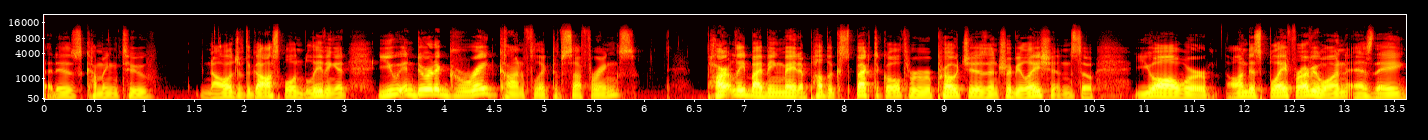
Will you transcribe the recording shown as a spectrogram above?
that is, coming to knowledge of the gospel and believing it, you endured a great conflict of sufferings, partly by being made a public spectacle through reproaches and tribulations. So you all were on display for everyone as they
